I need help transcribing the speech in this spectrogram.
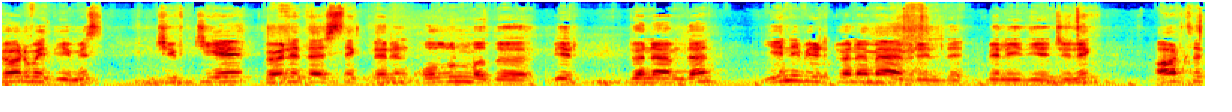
görmediğimiz, çiftçiye böyle desteklerin olunmadığı bir dönemden yeni bir döneme evrildi belediyecilik. Artık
